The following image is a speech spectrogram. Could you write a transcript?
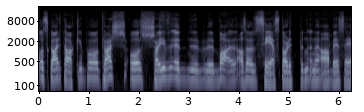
og skar taket på tvers og skjøv eh, ba, altså C-stolpen A, B, C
